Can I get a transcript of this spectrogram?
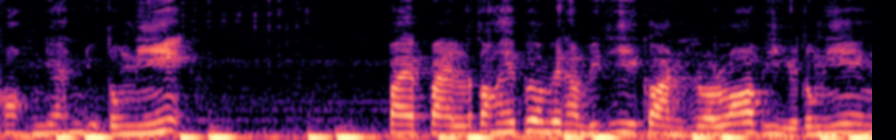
กล่องยันอยู่ตรงนี้ ไปไปเราต้องให้เพื่อนไปทำพิธีก่อน เราล่อผีอยู่ตรงนี้เอง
